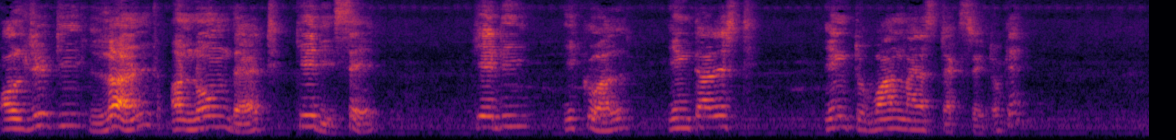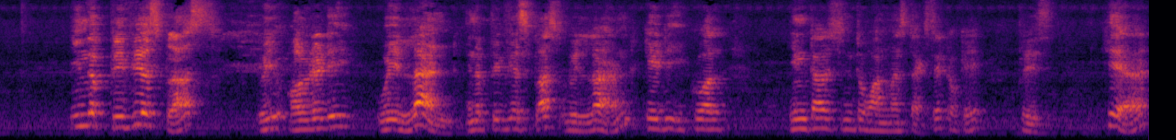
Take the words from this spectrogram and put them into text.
already learned or known that KD, say KD equal interest into 1 minus tax rate, okay? In the previous class, we already, we learned, in the previous class, we learned KD equal interest into 1 minus tax rate, okay? Please, here,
